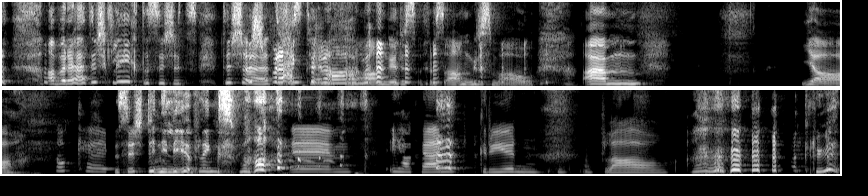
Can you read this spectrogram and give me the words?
aber äh, das ist gleich, das ist jetzt das ist, äh, Das das ist Thema für ein anderes, für ein anderes Mal. ähm, ja, Okay. was ist deine Lieblingsfarbe? ähm, ich habe gerne grün und blau. Grün.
